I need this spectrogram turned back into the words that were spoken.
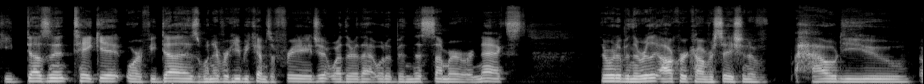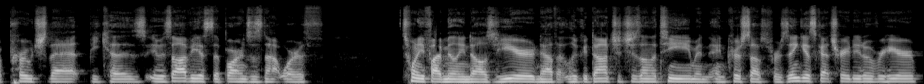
he doesn't take it or if he does, whenever he becomes a free agent, whether that would have been this summer or next, there would have been the really awkward conversation of how do you approach that? Because it was obvious that Barnes is not worth $25 million a year now that Luka Doncic is on the team and, and Kristaps Porzingis got traded over here.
